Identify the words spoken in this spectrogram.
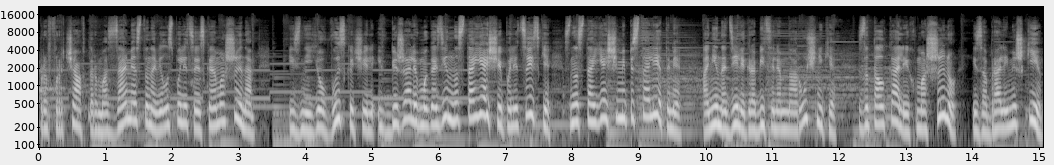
профырчав тормозами, остановилась полицейская машина. Из нее выскочили и вбежали в магазин настоящие полицейские с настоящими пистолетами – они надели грабителям наручники, затолкали их в машину и забрали мешки.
